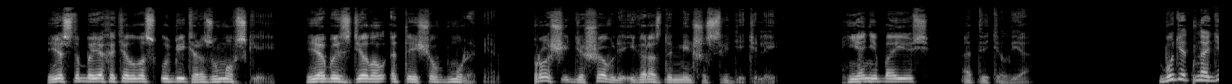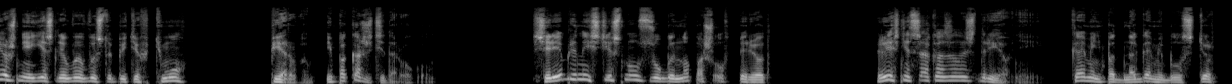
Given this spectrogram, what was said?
— Если бы я хотел вас убить, Разумовский, я бы сделал это еще в Муроме. Проще, дешевле и гораздо меньше свидетелей. — Я не боюсь, — ответил я. — Будет надежнее, если вы выступите в тьму первым и покажете дорогу. Серебряный стиснул зубы, но пошел вперед. Лестница оказалась древней. Камень под ногами был стерт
